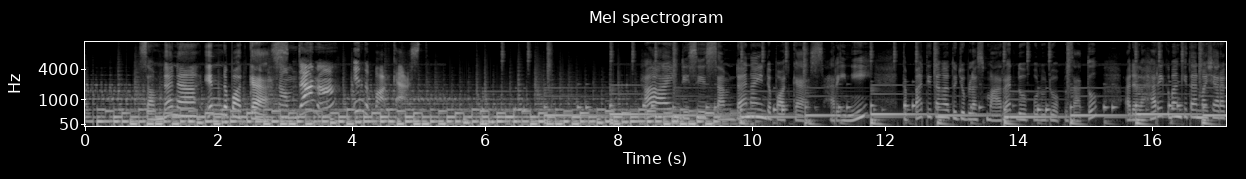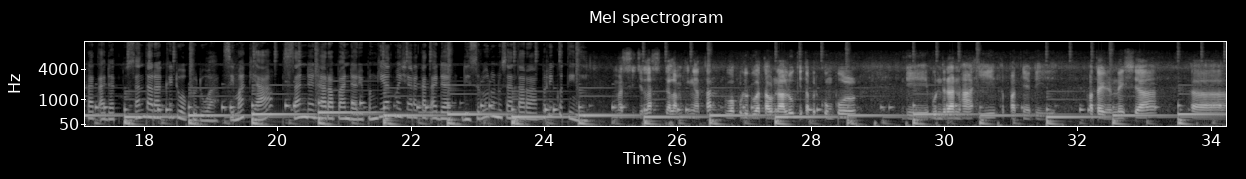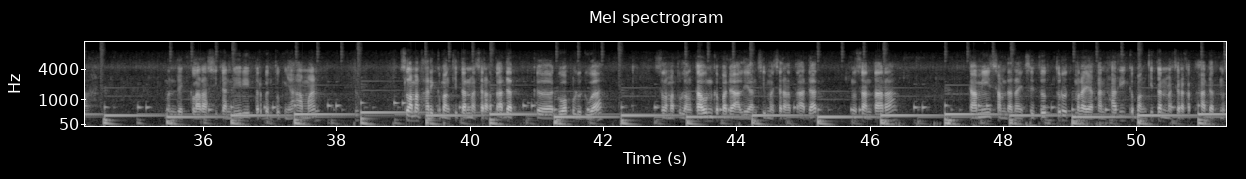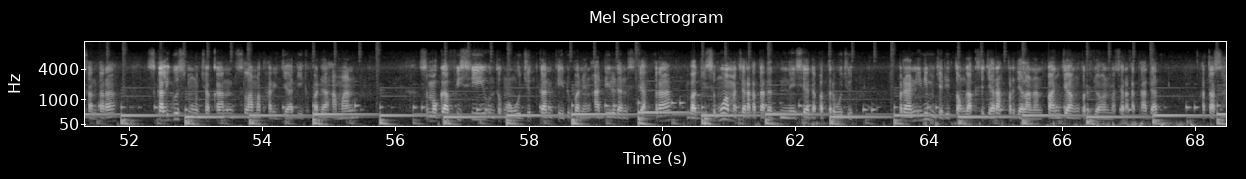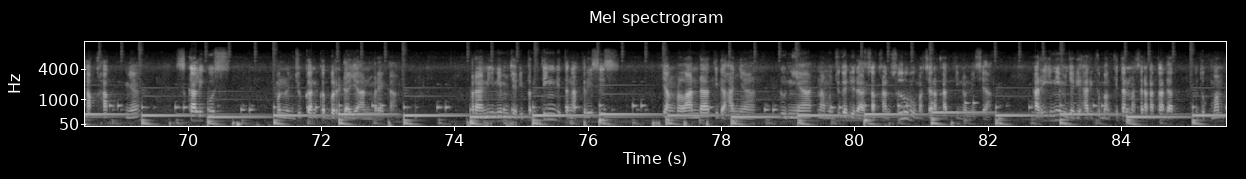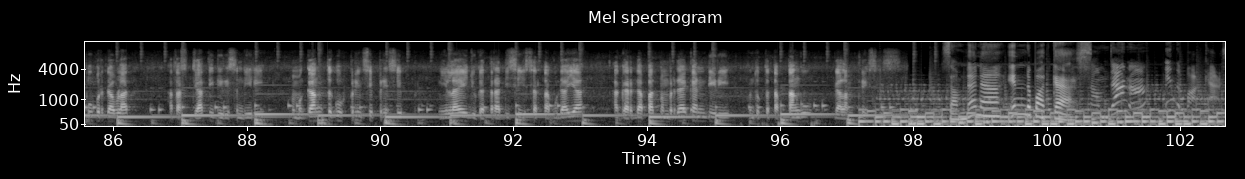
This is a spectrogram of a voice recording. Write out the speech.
Samdana in the podcast. Samdana in the podcast. Hai, this is Samdana in the podcast. Hari ini, tepat di tanggal 17 Maret 2021, adalah Hari Kebangkitan Masyarakat Adat Nusantara ke-22. Simak ya pesan dan harapan dari penggiat masyarakat adat di seluruh Nusantara berikut ini. Masih jelas dalam ingatan 22 tahun lalu kita berkumpul di Bundaran HI, tepatnya di Kota Indonesia, uh, mendeklarasikan diri terbentuknya aman. Selamat Hari Kebangkitan Masyarakat Adat ke-22. Selamat ulang tahun kepada Aliansi Masyarakat Adat Nusantara, kami Samdana Institute turut merayakan Hari Kebangkitan Masyarakat Adat Nusantara sekaligus mengucapkan selamat hari jadi kepada Aman. Semoga visi untuk mewujudkan kehidupan yang adil dan sejahtera bagi semua masyarakat adat Indonesia dapat terwujud. Peran ini menjadi tonggak sejarah perjalanan panjang perjuangan masyarakat adat atas hak-haknya sekaligus menunjukkan keberdayaan mereka. Peran ini menjadi penting di tengah krisis yang melanda tidak hanya dunia namun juga dirasakan seluruh masyarakat Indonesia. Hari ini menjadi hari kebangkitan masyarakat adat untuk mampu berdaulat atas jati diri sendiri, memegang teguh prinsip-prinsip, nilai juga tradisi serta budaya agar dapat memberdayakan diri untuk tetap tangguh dalam krisis. Samdana in the podcast. Samdana in the podcast.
